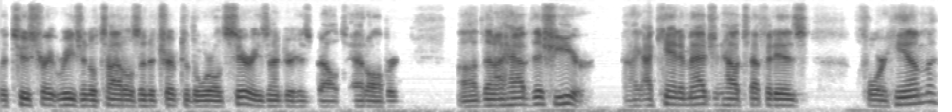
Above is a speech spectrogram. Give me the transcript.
with two straight regional titles and a trip to the World Series under his belt at Auburn uh, than I have this year. I, I can't imagine how tough it is for him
